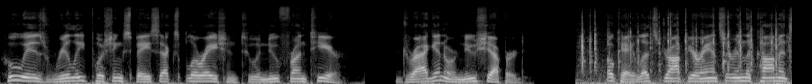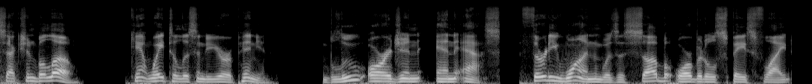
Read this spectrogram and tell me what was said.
who is really pushing space exploration to a new frontier. Dragon or New Shepard? Okay, let's drop your answer in the comment section below. Can't wait to listen to your opinion. Blue Origin NS 31 was a suborbital spaceflight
